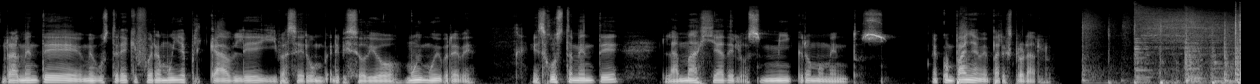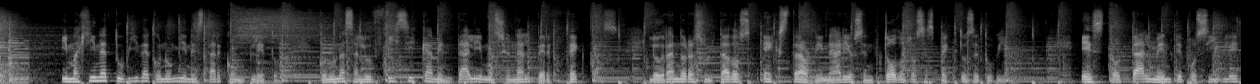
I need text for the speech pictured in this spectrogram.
Realmente me gustaría que fuera muy aplicable y va a ser un episodio muy muy breve. Es justamente la magia de los micromomentos. Acompáñame para explorarlo. Imagina tu vida con un bienestar completo, con una salud física, mental y emocional perfectas, logrando resultados extraordinarios en todos los aspectos de tu vida. Es totalmente posible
